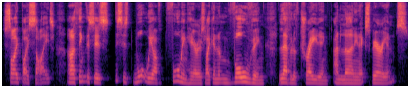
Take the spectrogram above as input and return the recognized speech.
side by side. And I think this is this is what we are forming here is like an evolving level of trading and learning experience.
